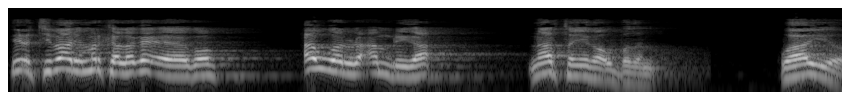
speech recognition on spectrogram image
biictibaari marka laga eego awalul amriga naarta yagaa u badan. Waayo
